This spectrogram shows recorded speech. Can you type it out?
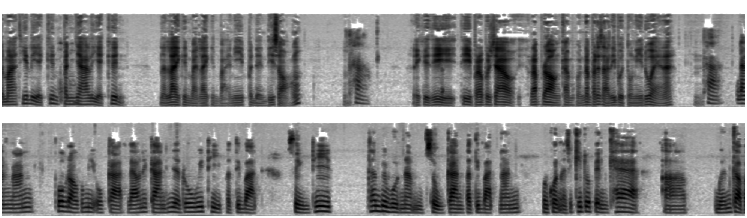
สมาธิละเอียดขึ้นปัญญาละเอียดขึ้นนั่นไล่ขึ้นไปไล่ขึ้นไปนี่ประเด็นที่สองค่ะนี่คือที่ที่พระพุทธเจ้ารับรองคำของท่านพระสารีบุตรตรงนี้ด้วยนะค่ะ ดังนั้นพวกเราก็มีโอกาสแล้วในการที่จะรู้วิธีปฏิบัติ สิ่งที่ท่านไปบุญนำสู่การปฏิบัตินั้นบางคนอาจจะคิดว่าเป็นแค่อ่าเหมือนกับ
